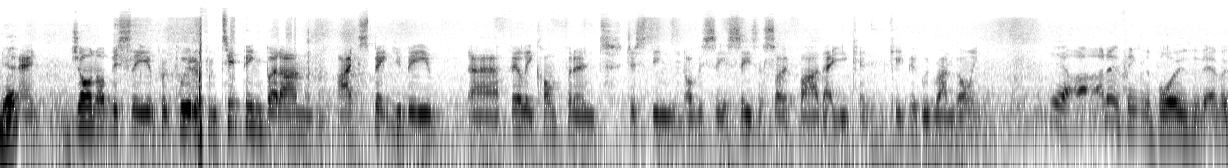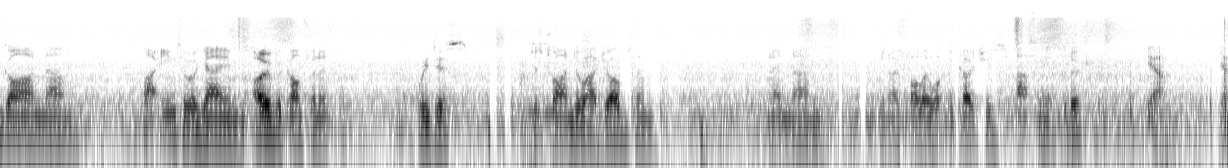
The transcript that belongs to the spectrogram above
Yeah. And John, obviously, you're precluded from tipping, but um, I expect you to be uh, fairly confident just in obviously a season so far that you can keep your good run going. Yeah, I, I don't think the boys have ever gone um, like into a game overconfident. We just just try and do our jobs and and um, you know follow what the coach is asking us to do. Yeah, yeah.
